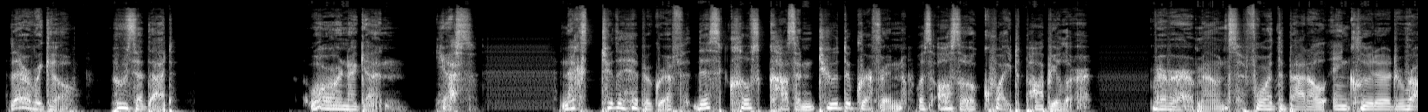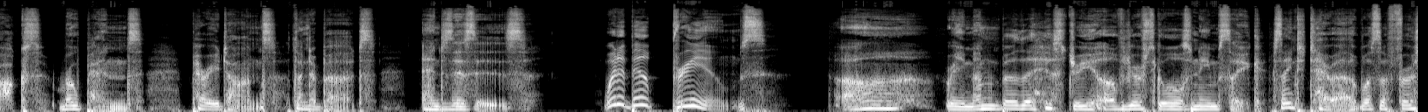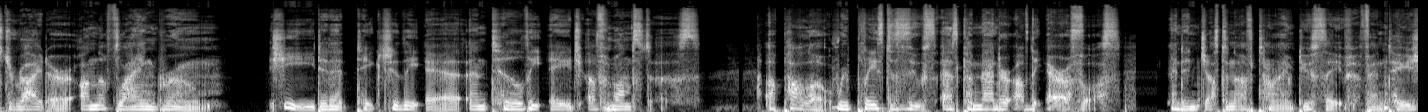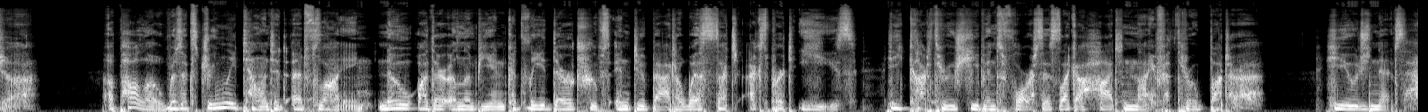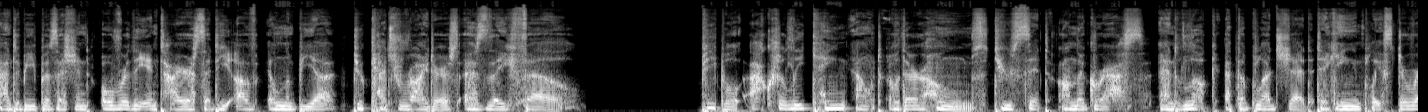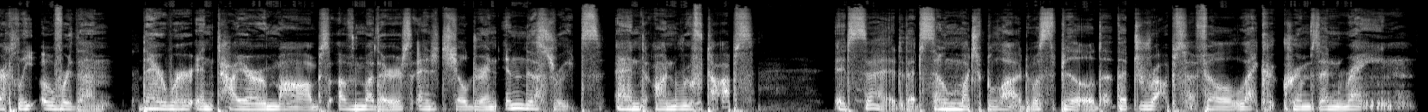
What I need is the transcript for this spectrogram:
There we go. Who said that? Warren again. Yes. Next to the hippogriff, this close cousin to the griffin was also quite popular. River mounts for the battle included rocs, ropens, perytons, thunderbirds, and zizzes. What about brooms? Ah, remember the history of your school's namesake. Saint Terra was the first rider on the flying broom. She didn't take to the air until the age of monsters. Apollo replaced Zeus as commander of the Air Force, and in just enough time to save Fantasia. Apollo was extremely talented at flying. No other Olympian could lead their troops into battle with such expert ease. He cut through Sheban's forces like a hot knife through butter. Huge nets had to be positioned over the entire city of Olympia to catch riders as they fell. People actually came out of their homes to sit on the grass and look at the bloodshed taking place directly over them. There were entire mobs of mothers and children in the streets and on rooftops. It said that so much blood was spilled that drops fell like crimson rain.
